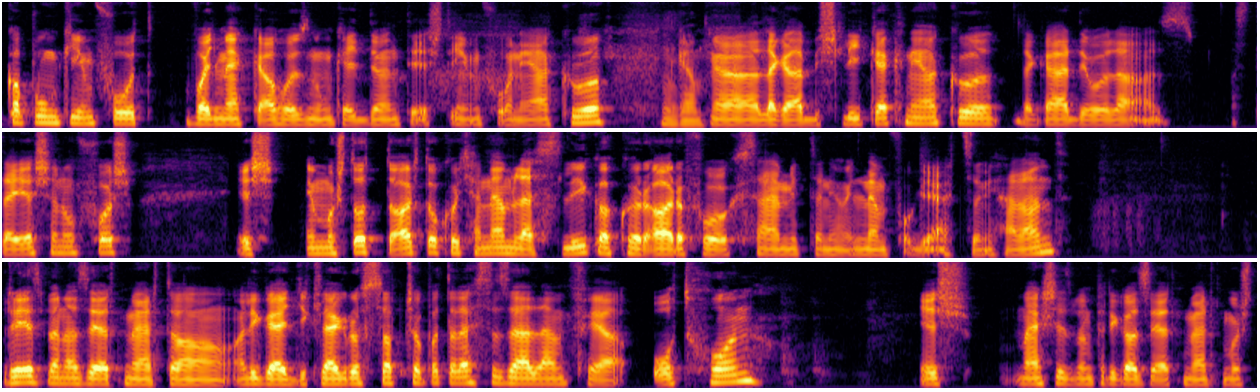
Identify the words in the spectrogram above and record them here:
kapunk infót, vagy meg kell hoznunk egy döntést info nélkül, Igen. Uh, legalábbis líkek nélkül, de Guardiola az, az teljesen offos, és én most ott tartok, hogy ha nem lesz leak, akkor arra fogok számítani, hogy nem fog játszani Haaland, Részben azért, mert a, a liga egyik legrosszabb csapata lesz az ellenfél otthon, és másrésztben pedig azért, mert most,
